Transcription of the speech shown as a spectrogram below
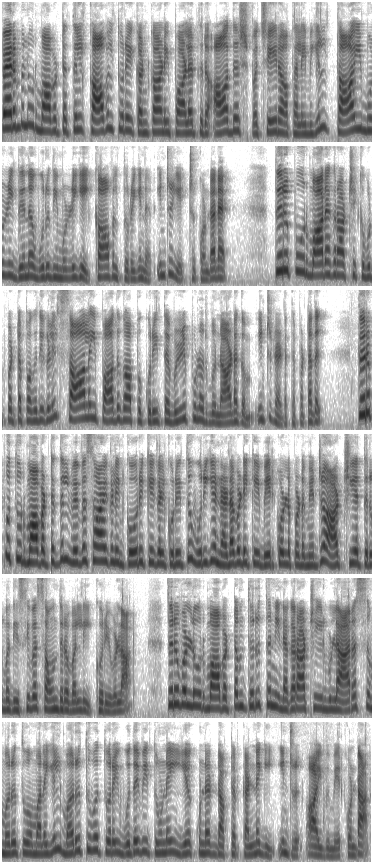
பெரம்பலூர் மாவட்டத்தில் காவல்துறை கண்காணிப்பாளர் திரு. ஆதர்ஷ் பச்சேரா தலைமையில் தாய்மொழி தின உறுதிமொழியை காவல்துறையினர் இன்று ஏற்றுக்கொண்டனர். திருப்பூர் மாநகராட்சிக்கு உட்பட்ட பகுதிகளில் சாலை பாதுகாப்பு குறித்த விழிப்புணர்வு நாடகம் இன்று நடத்தப்பட்டது. திருப்பத்தூர் மாவட்டத்தில் விவசாயிகளின் கோரிக்கைகள் குறித்து உரிய நடவடிக்கை மேற்கொள்ளப்படும் என்று ஆட்சியர் திருமதி சிவசவுந்தரவல்லி கூறியுள்ளார். திருவள்ளூர் மாவட்டம் திருத்தணி நகராட்சியில் உள்ள அரசு மருத்துவமனையில் மருத்துவத்துறை உதவி துணை இயக்குநர் டாக்டர் கண்ணகி இன்று ஆய்வு மேற்கொண்டார்.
